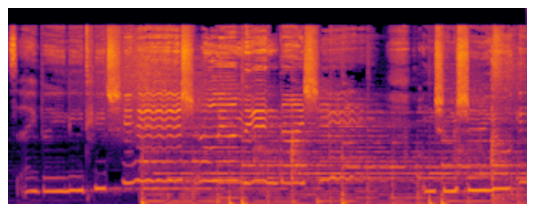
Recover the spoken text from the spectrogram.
再被你提起，是连名带姓，谎称是友谊。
